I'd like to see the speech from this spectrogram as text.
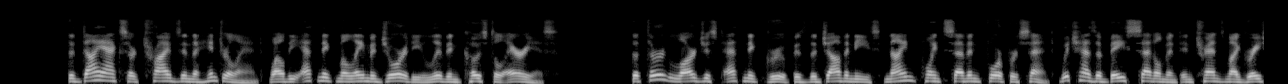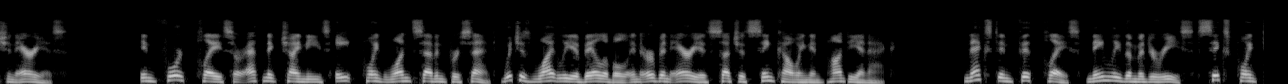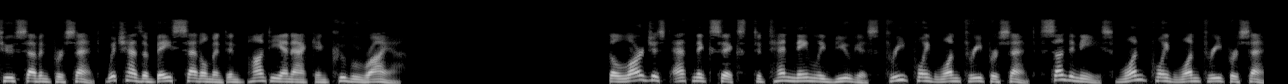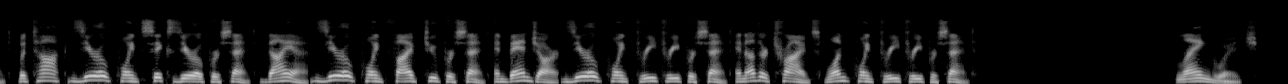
The Dayaks are tribes in the hinterland, while the ethnic Malay majority live in coastal areas. The third largest ethnic group is the Javanese 9.74%, which has a base settlement in transmigration areas. In fourth place are ethnic Chinese 8.17%, which is widely available in urban areas such as Singkawang and Pontianak. Next in fifth place, namely the Madurese 6.27%, which has a base settlement in Pontianak and Kubu Raya. The largest ethnic 6 to 10 namely Bugis 3.13%, Sundanese 1.13%, Batak 0.60%, Daya 0.52% and Banjar 0.33% and other tribes 1.33%. Language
